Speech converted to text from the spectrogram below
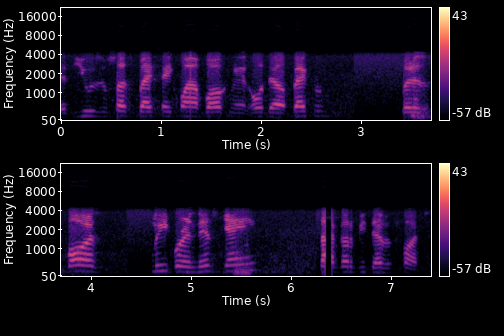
it's usual suspects Saquon Barkley and Odell Beckham. But as far as sleeper in this game, it's not going to be Devin Funchess.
